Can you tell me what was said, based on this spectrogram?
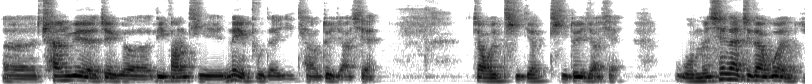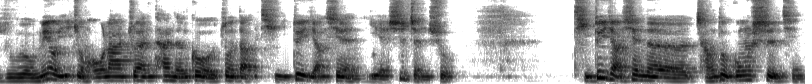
呃，穿越这个立方体内部的一条对角线，叫为体对体对角线。我们现在就在问，有没有一种欧拉砖，它能够做到体对角线也是整数？体对角线的长度公式，请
